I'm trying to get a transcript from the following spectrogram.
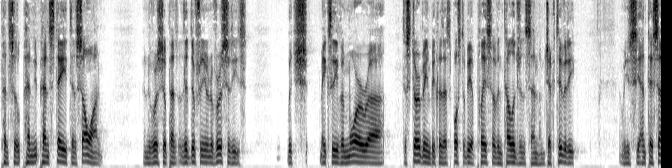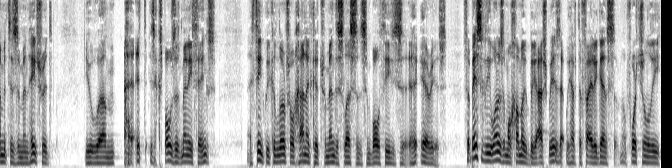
Penn, Penn, State, and so on. University of Penn, the different universities, which makes it even more uh, disturbing because it's supposed to be a place of intelligence and objectivity. And when you see anti-Semitism and hatred, you um, it, it exposes many things. I think we can learn from Hanukkah tremendous lessons in both these uh, areas. So basically, one is a Mulchama Begashmi, is that we have to fight against, unfortunately,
